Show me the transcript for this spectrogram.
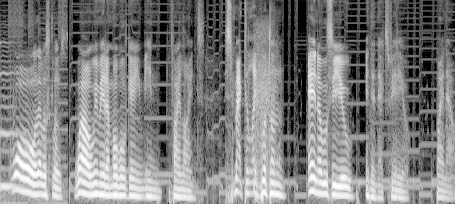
Whoa, that was close. Wow, we made a mobile game in five lines. Smack the like button, and I will see you in the next video. Bye now.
